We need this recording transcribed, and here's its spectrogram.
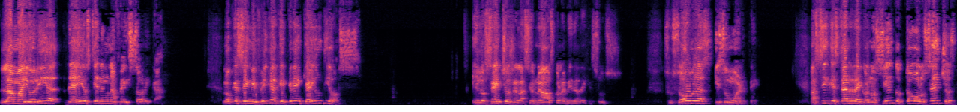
la mayoría de ellos tienen una fe histórica. Lo que significa que creen que hay un Dios. Y los hechos relacionados con la vida de Jesús. Sus obras y su muerte. Así que están reconociendo todos los hechos,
